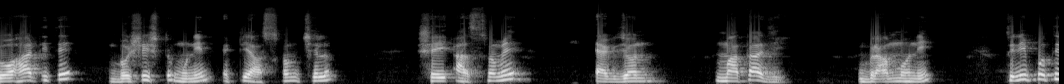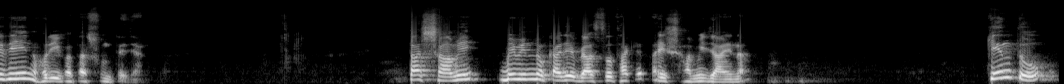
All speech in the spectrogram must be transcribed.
গুয়াহাটিতে বশিষ্ঠ মুনির একটি আশ্রম ছিল। সেই আশ্রমে একজন মাতাজি, ব্রাহ্মণী, তিনি প্রতিদিন হরিকথা শুনতে যান। তার স্বামী বিভিন্ন কাজে ব্যস্ত থাকে, তাই স্বামী যায় না। কিন্তু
